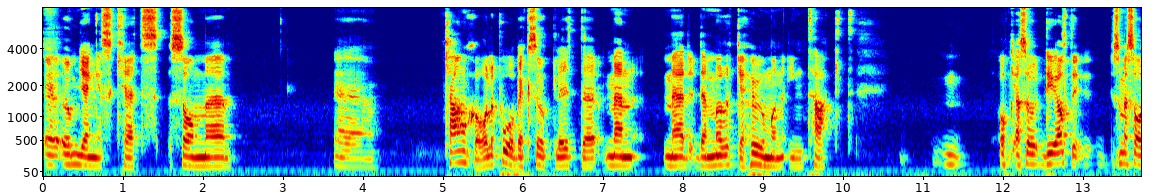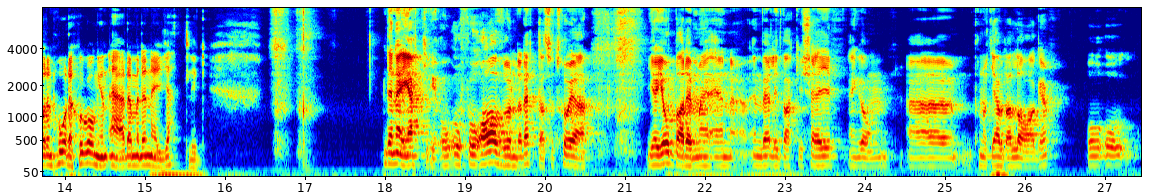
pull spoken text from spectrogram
eh, umgängeskrets som... Eh, eh, kanske håller på att växa upp lite, men med den mörka humorn intakt. Mm, och alltså, det är ju alltid... Som jag sa, den hårda jargongen är där, men den är hjärtlig. Den är hjärtlig och, och för att avrunda detta så tror jag jag jobbade med en, en väldigt vacker tjej en gång eh, På något jävla lager och, och,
